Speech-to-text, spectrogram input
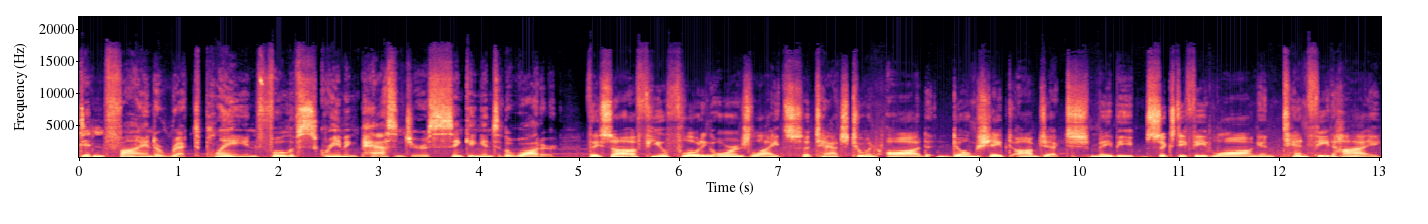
didn't find a wrecked plane full of screaming passengers sinking into the water. They saw a few floating orange lights attached to an odd, dome shaped object, maybe 60 feet long and 10 feet high,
